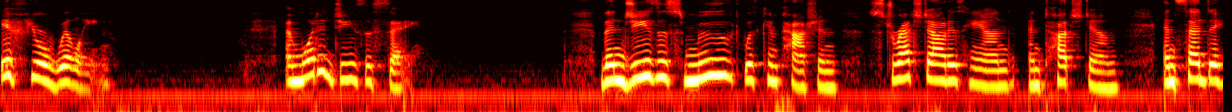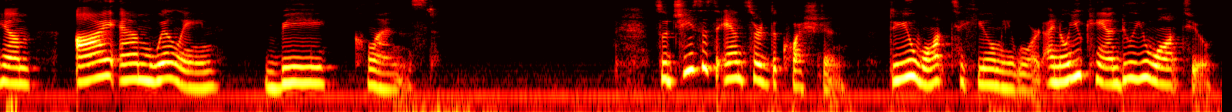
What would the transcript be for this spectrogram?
if you're willing." And what did Jesus say? Then Jesus, moved with compassion, stretched out his hand and touched him, and said to him, I am willing, be cleansed. So Jesus answered the question Do you want to heal me, Lord? I know you can. Do you want to?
